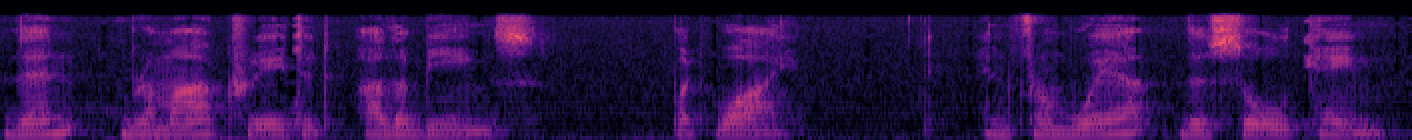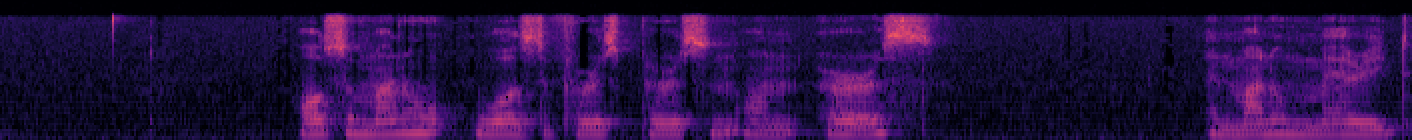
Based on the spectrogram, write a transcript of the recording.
Then Brahma created other beings. But why? And from where the soul came? Also, Manu was the first person on earth, and Manu married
